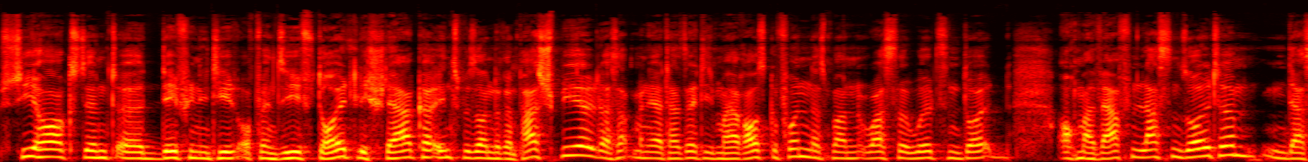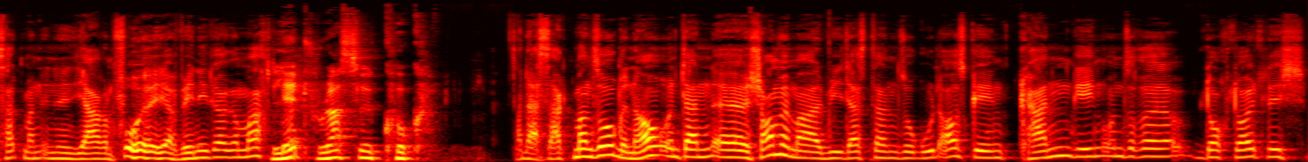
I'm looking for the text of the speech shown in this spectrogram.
Seahawks sind äh, definitiv offensiv deutlich stärker, insbesondere im Passspiel. Das hat man ja tatsächlich mal herausgefunden, dass man Russell Wilson auch mal werfen lassen sollte. Das hat man in den Jahren vorher ja weniger gemacht. Let Russell cook. Das sagt man so, genau. Und dann äh, schauen wir mal, wie das dann so gut ausgehen kann gegen unsere doch deutlich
